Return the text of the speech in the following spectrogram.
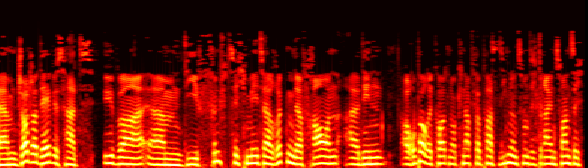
Ähm, Georgia Davis hat über ähm, die 50 Meter Rücken der Frauen äh, den Europarekord nur knapp verpasst, 27,23.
